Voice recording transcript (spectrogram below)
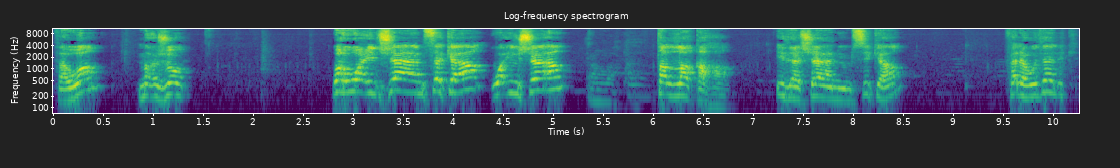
فهو مأجور. وهو إن شاء أمسكها وإن شاء طلقها. إذا شاء أن يمسكها فله ذلك.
